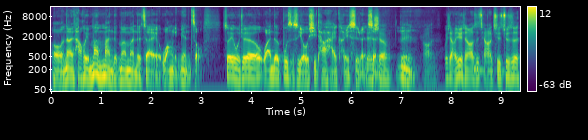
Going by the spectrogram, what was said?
哦，那它会慢慢的、慢慢的在往里面走。所以我觉得玩的不只是游戏，它还可以是人生。人生对啊，嗯，我想岳翔老师讲的其实就是。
